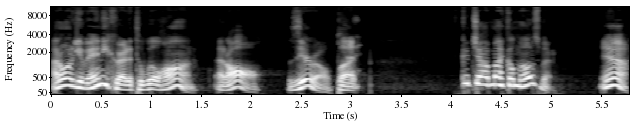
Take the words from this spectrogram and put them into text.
I don't want to give any credit to Will Hahn at all, zero, but good job, Michael Mosiman. Yeah,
